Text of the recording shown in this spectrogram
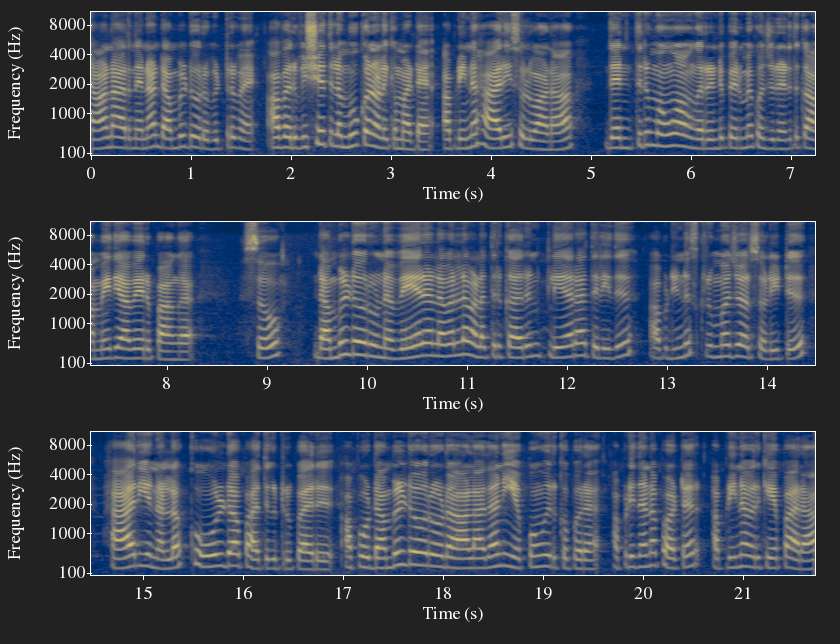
நானாக இருந்தேன்னா டம்பிள்டோரை விட்டுருவேன். அவர் விஷயத்தில் மூக்க நுழைக்க மாட்டேன் அப்படின்னு ஹாரி சொல்லுவானா தென் திரும்பவும் அவங்க ரெண்டு பேருமே கொஞ்சம் நேரத்துக்கு அமைதியாகவே இருப்பாங்க. ஸோ டம்பிள்டோர் உன்னை வேறு லெவலில் வளர்த்துருக்காருன்னு கிளியராக தெரியுது அப்படின்னு ஸ்க்ரிம்மஜார் சொல்லிட்டு ஹாரியை நல்லா கோல்டாக பார்த்துக்கிட்டு இருப்பாரு. அப்போது டம்பிள்டோரோட ஆளாக தான் நீ எப்பவும் இருக்க போகிற அப்படி தானே பாட்டர்? அப்படின்னு அவர் கேட்பாரா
